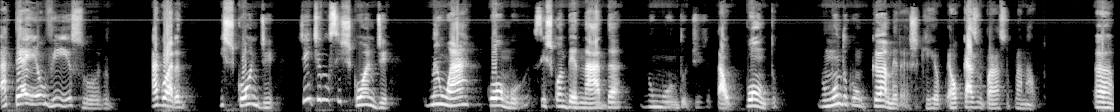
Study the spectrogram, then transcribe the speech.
até eu vi isso. Agora, esconde. Gente, não se esconde. Não há como se esconder nada no mundo digital. Ponto. No mundo com câmeras, que é o caso do Palácio do Planalto. Ah,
